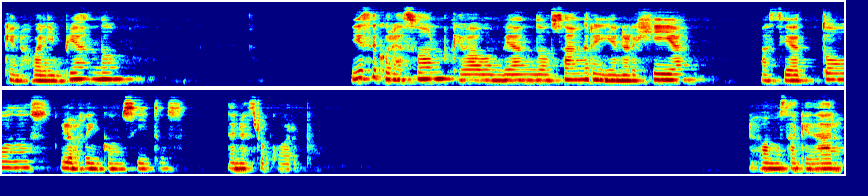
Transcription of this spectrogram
que nos va limpiando y ese corazón que va bombeando sangre y energía hacia todos los rinconcitos de nuestro cuerpo. Nos vamos a quedar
